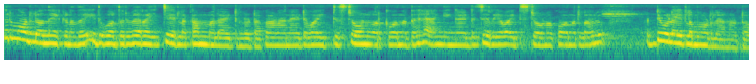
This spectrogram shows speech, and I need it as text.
അടുത്തൊരു മോഡൽ വന്നേക്കുന്നത് ഇതുപോലത്തെ ഒരു വെറൈറ്റി ആയിട്ടുള്ള കമ്മലായിട്ടുണ്ട് കേട്ടോ കാണാനായിട്ട് വൈറ്റ് സ്റ്റോൺ വർക്ക് വന്നിട്ട് ഹാങ്ങിങ് ആയിട്ട് ചെറിയ വൈറ്റ് സ്റ്റോൺ ഒക്കെ വന്നിട്ടുള്ള ഒരു അടിപൊളിയായിട്ടുള്ള മോഡലാണ് കേട്ടോ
